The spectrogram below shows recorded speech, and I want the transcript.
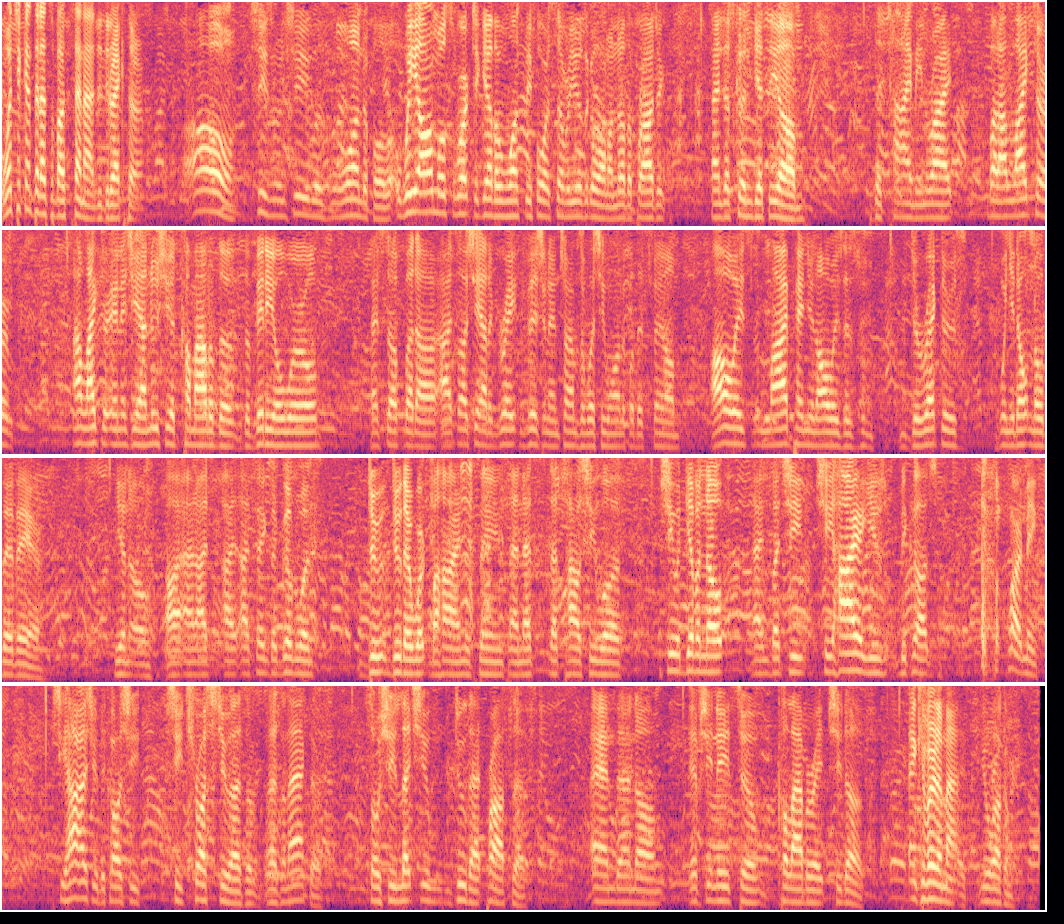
What you can tell us about Sanaa, the director? oh, she's she was wonderful. We almost worked together once before several years ago on another project, and just couldn't get the um, the timing right. But I liked her. I liked her energy. I knew she had come out of the, the video world and stuff, but uh, I thought she had a great vision in terms of what she wanted for this film. Always, my opinion always is directors, when you don't know they're there, you know, uh, and I, I, I think the good ones do do their work behind the scenes, and that's that's how she was. She would give a note, and but she she hired you because, pardon me, she hires you because she she trusts you as a as an actor, so she lets you do that process, and then um, if she needs to collaborate, she does. Thank you very much. You're welcome.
